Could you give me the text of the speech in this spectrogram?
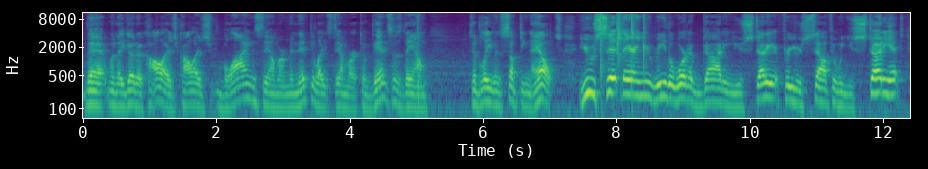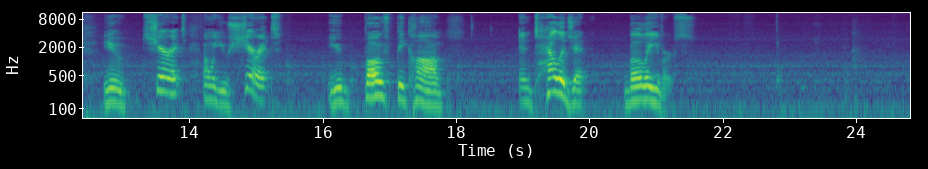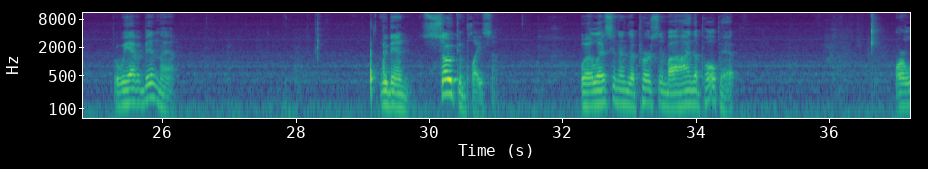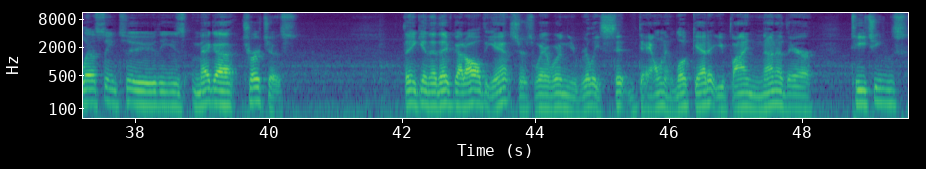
that when they go to college, college blinds them or manipulates them or convinces them to believe in something else. You sit there and you read the Word of God and you study it for yourself. And when you study it, you share it. And when you share it, you both become intelligent believers. But we haven't been that. We've been so complacent. We're listening to the person behind the pulpit or listening to these mega churches thinking that they've got all the answers where when you really sit down and look at it you find none of their teachings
